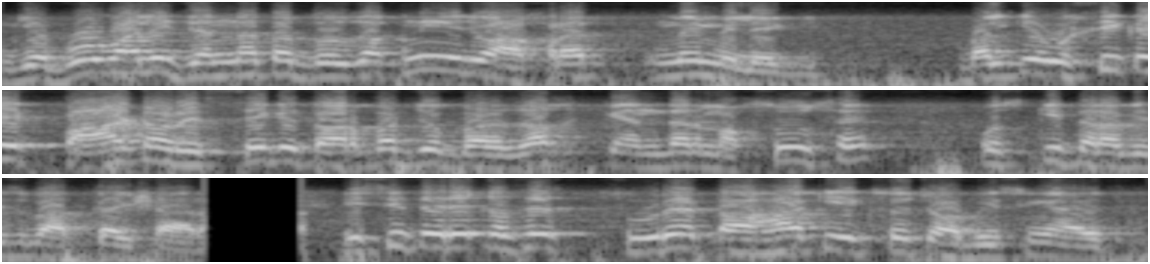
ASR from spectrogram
ये वो वाली जन्नत और दोजख नहीं है जो आखरत में मिलेगी, बल्कि उसी का एक पार्ट और हिस्से के तौर पर जो बरजख के अंदर मखसूस है, उसकी तरफ़ इस बात का इशारा। इसी तरीके से सूर्य ताहा की एक सौ चौबीसवीं आयत है।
